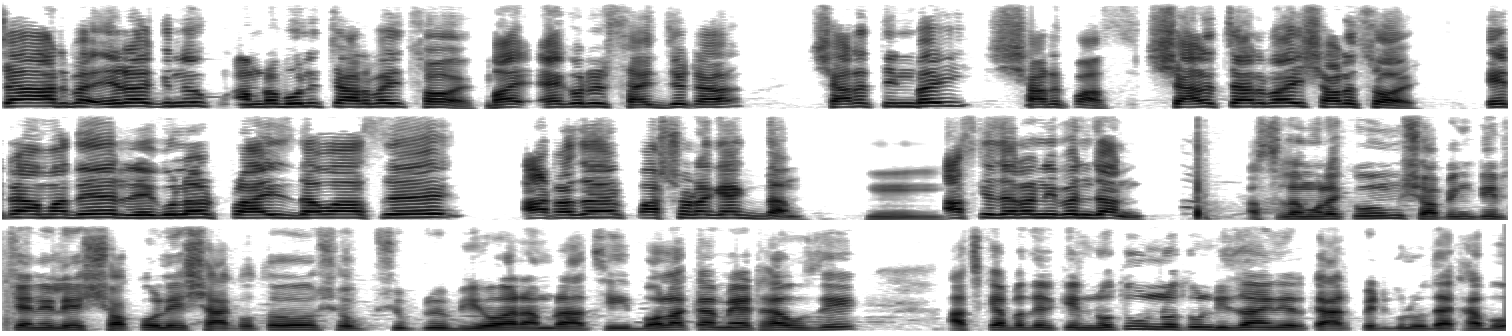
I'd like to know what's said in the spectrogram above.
চার বাই এরা কিন্তু আমরা বলি চার বাই ছয়। বাই এগারোর সাইজ যেটা সাড়ে তিন বাই সাড়ে পাঁচ সাড়ে চার বাই সাড়ে ছয়। এটা আমাদের রেগুলার প্রাইস দেওয়া আছে আট হাজার পাঁচশো টাকা একদম। আজকে যারা নেবেন যান। আসসালামু আলাইকুম শপিং টিপ চ্যানেলে সকলে স্বাগত। সব- সুপ্রিয় ভিউয়ার আমরা আছি বলাকা ম্যাট হাউসে আজকে আপনাদেরকে নতুন নতুন ডিজাইনের কার্পেটগুলো দেখাবো।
